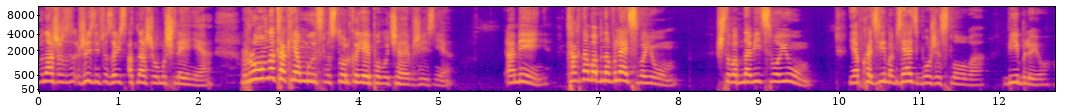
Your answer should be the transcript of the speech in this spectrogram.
В нашей жизни все зависит от нашего мышления. Ровно как я мыслю, столько я и получаю в жизни. Аминь. Как нам обновлять свой ум? Чтобы обновить свой ум, необходимо взять Божье Слово, Библию,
